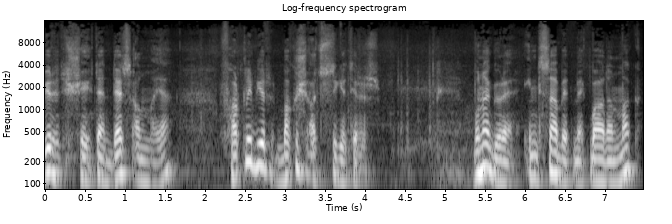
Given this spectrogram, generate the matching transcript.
bir şeyhten ders almaya farklı bir bakış açısı getirir. Buna göre intisap etmek, bağlanmak,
